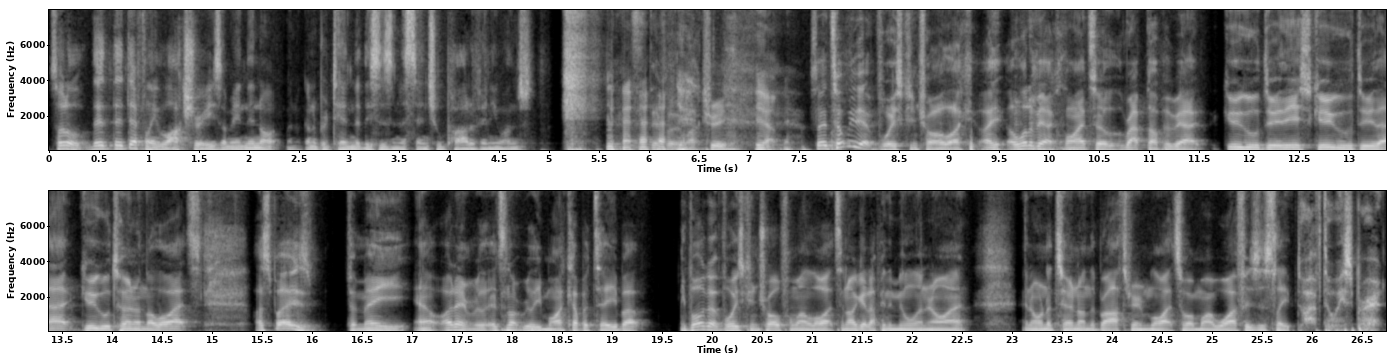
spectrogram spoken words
sort of they're, they're definitely luxuries. I mean, they're not. We're not going to pretend that this is an essential part of anyone's. It's definitely Yeah. luxury. Yeah. So tell me about voice control. Like I, a lot of our clients are wrapped up about Google do this, Google do that, Google turn on the lights. I suppose for me, I don't really. It's not really my cup of tea. But if I got voice control for my lights and I get up in the middle of the night and I want to turn on the bathroom lights while my wife is asleep, do I have to whisper it?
